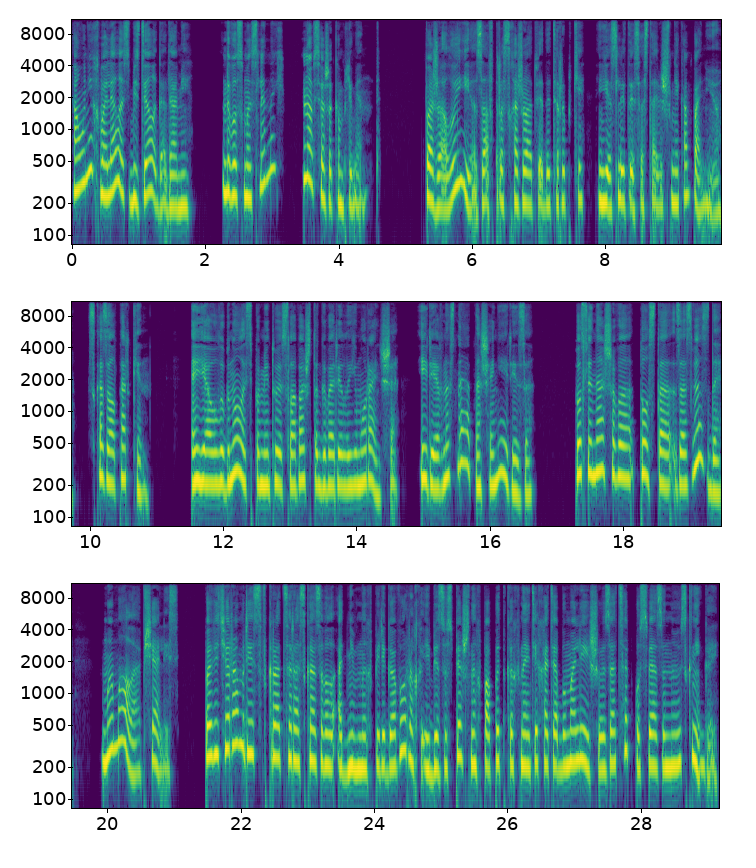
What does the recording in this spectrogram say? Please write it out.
а у них валялось без дела годами. Двусмысленный, но все же комплимент. «Пожалуй, я завтра схожу отведать рыбки, если ты составишь мне компанию», сказал Таркин. Я улыбнулась, пометуя слова, что говорила ему раньше, и ревностное отношение Риза. После нашего тоста за звезды мы мало общались. По вечерам Риз вкратце рассказывал о дневных переговорах и безуспешных попытках найти хотя бы малейшую зацепку, связанную с книгой.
